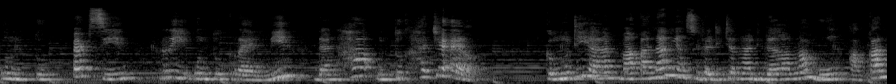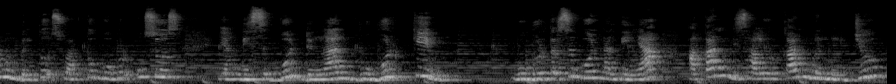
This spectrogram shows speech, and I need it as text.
untuk pepsin, R untuk renin, dan H untuk HCl. Kemudian, makanan yang sudah dicerna di dalam lambung akan membentuk suatu bubur usus yang disebut dengan bubur kim. Bubur tersebut nantinya akan disalurkan menuju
